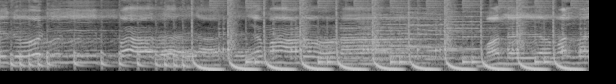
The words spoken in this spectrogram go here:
ಕಂಬಿ ಜೋಡಿ ಪಾದಯಾತ್ರೆ ಮಾಡೋಣ. ಮಲಯ ಮಲ್ಲಯ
